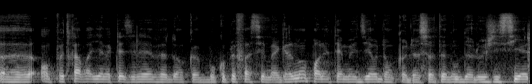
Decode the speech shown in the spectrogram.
euh, on peut travailler avec les élèves donc beaucoup plus facilement également par l'intermédiaire donc d'un certain nombre de logiciels.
